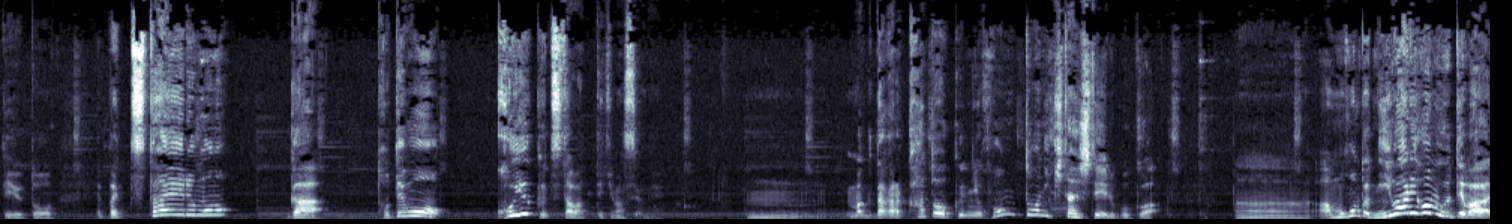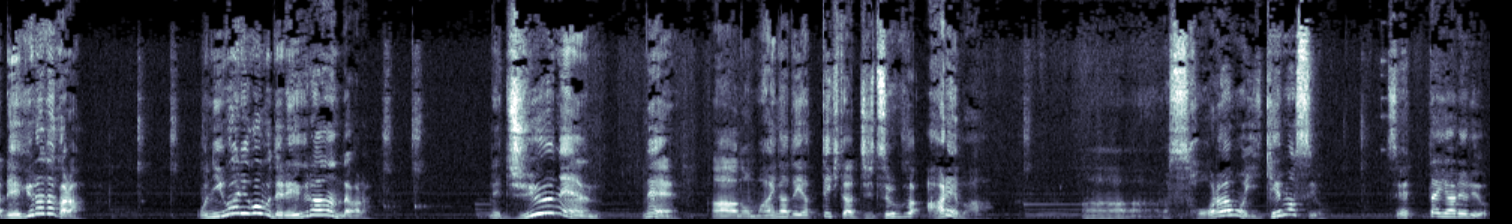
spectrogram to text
ていうとやっぱり伝えるものがとても濃ゆく伝わってきますよね。うん。まあ、だから加藤君に本当に期待している僕は。うん。あもう本当2割5分打てばレギュラーだから。2割5分でレギュラーなんだから。ね10年ねあのマイナーでやってきた実力があればあそれはもういけますよ。絶対やれるよ。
